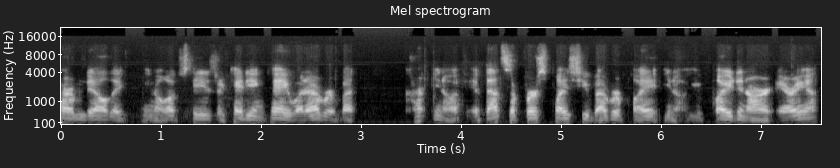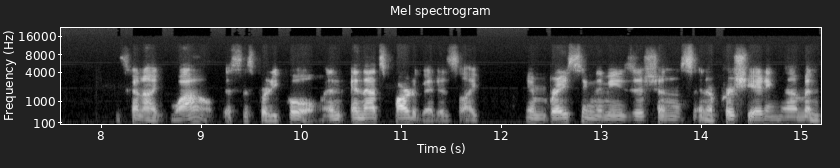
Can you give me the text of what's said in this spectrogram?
Carbondale. They, you know, love Steve's or KDNK, whatever. But, you know, if, if that's the first place you've ever played, you know, you played in our area, it's kind of like wow this is pretty cool and and that's part of it is like embracing the musicians and appreciating them and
